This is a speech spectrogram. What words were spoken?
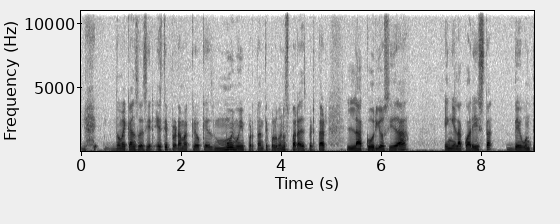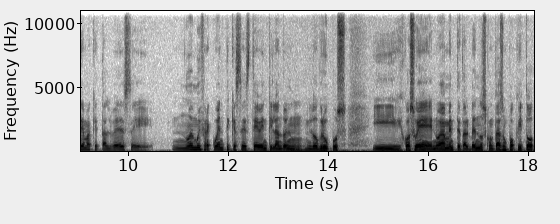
no me canso de decir, este programa creo que es muy, muy importante, por lo menos para despertar la curiosidad en el acuarista de un tema que tal vez eh, no es muy frecuente que se esté ventilando en los grupos y Josué, nuevamente, tal vez nos contás un poquito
